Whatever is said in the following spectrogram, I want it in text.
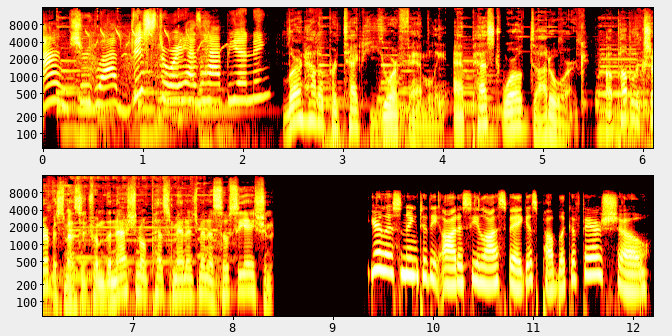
I'm sure glad this story has a happy ending. Learn how to protect your family at pestworld.org. A public service message from the National Pest Management Association. You're listening to the Audacy Las Vegas Public Affairs Show.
